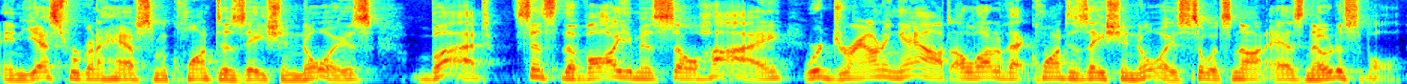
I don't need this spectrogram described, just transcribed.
And yes, we're going to have some quantization noise, but since the volume is so high, we're drowning out a lot of that quantization noise, so it's not as noticeable.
